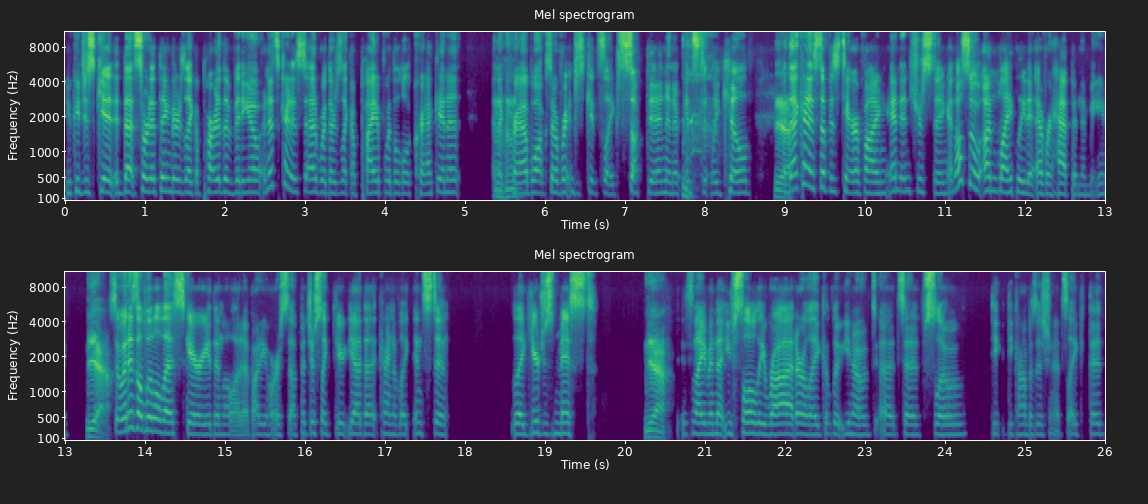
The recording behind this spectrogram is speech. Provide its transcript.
you could just get that sort of thing. There's like a part of the video, and it's kind of sad where there's like a pipe with a little crack in it, and mm-hmm. a crab walks over it and just gets like sucked in and instantly killed. Yeah. And that kind of stuff is terrifying and interesting and also unlikely to ever happen to me. Yeah. So it is a little less scary than a lot of body horror stuff, but just like yeah, that kind of like instant, like you're just missed yeah. It's not even that you slowly rot or like, you know, uh, it's a slow de- decomposition. It's like the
